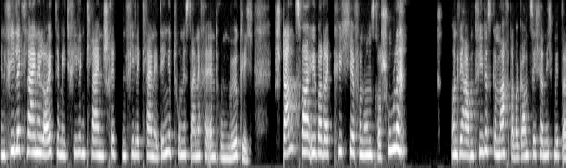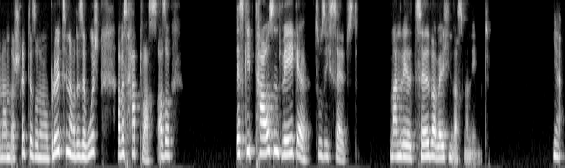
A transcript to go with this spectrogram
Wenn viele kleine Leute mit vielen kleinen Schritten viele kleine Dinge tun, ist eine Veränderung möglich. Stand zwar über der Küche von unserer Schule und wir haben vieles gemacht, aber ganz sicher nicht miteinander Schritte, sondern nur Blödsinn, aber das ist ja wurscht. Aber es hat was. Also es gibt tausend Wege zu sich selbst. Man wählt selber, welchen das man nimmt. Ja.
